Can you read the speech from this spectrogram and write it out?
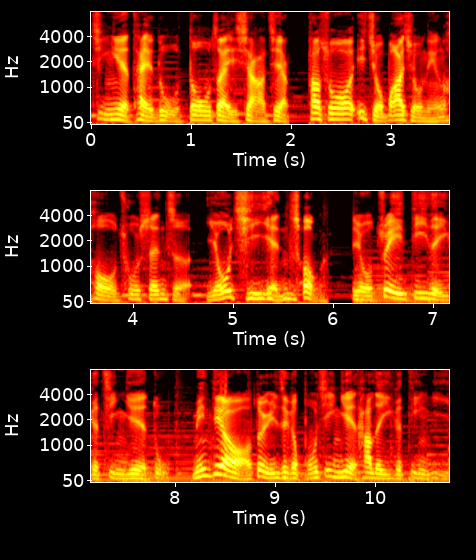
敬业态度都在下降。他说，一九八九年后出生者尤其严重。有最低的一个敬业度，民调对于这个不敬业，它的一个定义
